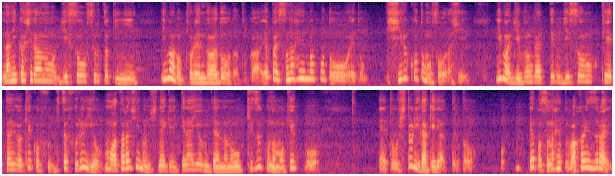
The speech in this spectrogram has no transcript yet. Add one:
何かしらの実装をするときに今のトレンドはどうだとかやっぱりその辺のことを、えっと、知ることもそうだし今自分がやってる実装の形態が結構実は古いよ。もう新しいのにしなきゃいけないよみたいなのを気づくのも結構えっと一人だけでやってるとやっぱその辺って分かりづらい。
